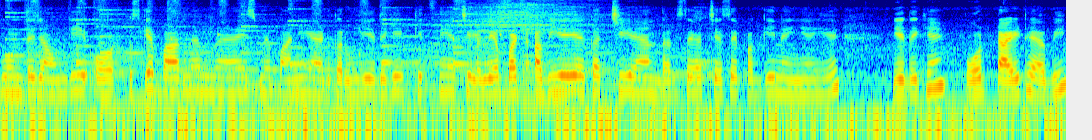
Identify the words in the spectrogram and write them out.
भूनते जाऊँगी और उसके बाद में मैं इसमें पानी ऐड करूँगी। ये देखिए कितनी अच्छी लग रही है बट अभी ये कच्ची है, अंदर से अच्छे से पकी नहीं है ये। ये देखें, बहुत टाइट है अभी।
